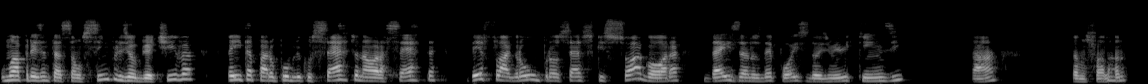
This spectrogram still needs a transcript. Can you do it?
Uma apresentação simples e objetiva, feita para o público certo na hora certa, deflagrou um processo que só agora, 10 anos depois, 2015, tá? Estamos falando,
